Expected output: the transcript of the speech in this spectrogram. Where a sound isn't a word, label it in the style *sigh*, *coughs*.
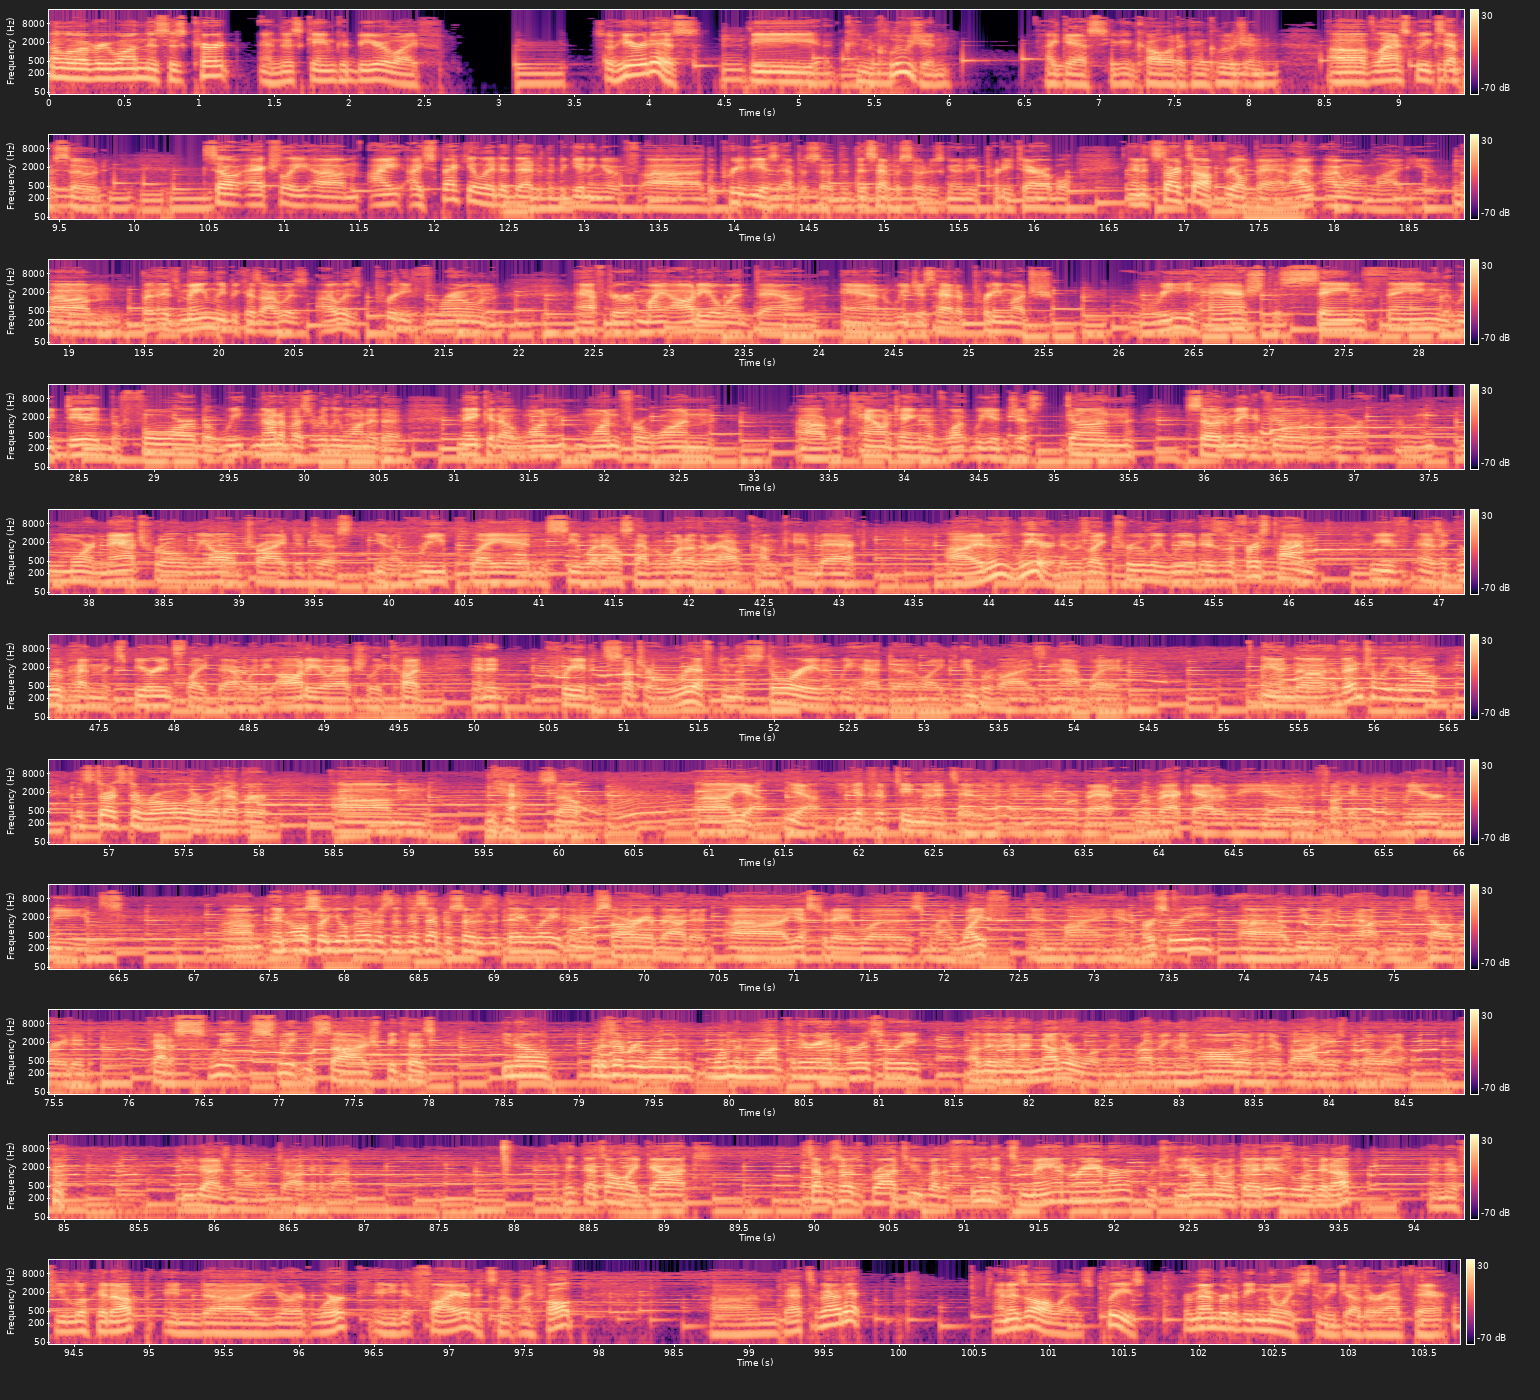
Hello, everyone. This is Kurt, and this game could be your life. So here it is the conclusion, I guess you can call it a conclusion, of last week's episode. So actually, um, I, I speculated that at the beginning of uh, the previous episode that this episode is going to be pretty terrible, and it starts off real bad. I, I won't lie to you, um, but it's mainly because I was I was pretty thrown after my audio went down, and we just had a pretty much rehash the same thing that we did before, but we none of us really wanted to make it a one one for one uh, recounting of what we had just done. So to make it feel a little bit more more natural, we all tried to just you know replay it and see what else happened, what other outcome came back. Uh, it was weird. It was like truly weird. It was the first time we've, as a group, had an experience like that where the audio actually cut and it created such a rift in the story that we had to like improvise in that way and uh, eventually, you know, it starts to roll or whatever. Um, *laughs* yeah, so uh, yeah, yeah, you get 15 minutes in, and, and, and we're back. We're back out of the uh, the fucking weird weeds. Um, and also, you'll notice that this episode is a day late, and I'm sorry about it. Uh, yesterday was my wife and my anniversary. Uh, we went out and celebrated, got a sweet, sweet massage because, you know, what does every woman woman want for their anniversary other than another woman rubbing them all over their bodies with oil? *laughs* you guys know what I'm talking about. I think that's all I got. This episode is brought to you by the Phoenix Man Rammer, which, if you don't know what that is, look it up. And if you look it up and uh, you're at work and you get fired, it's not my fault. Um, that's about it. And as always, please remember to be nice to each other out there.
